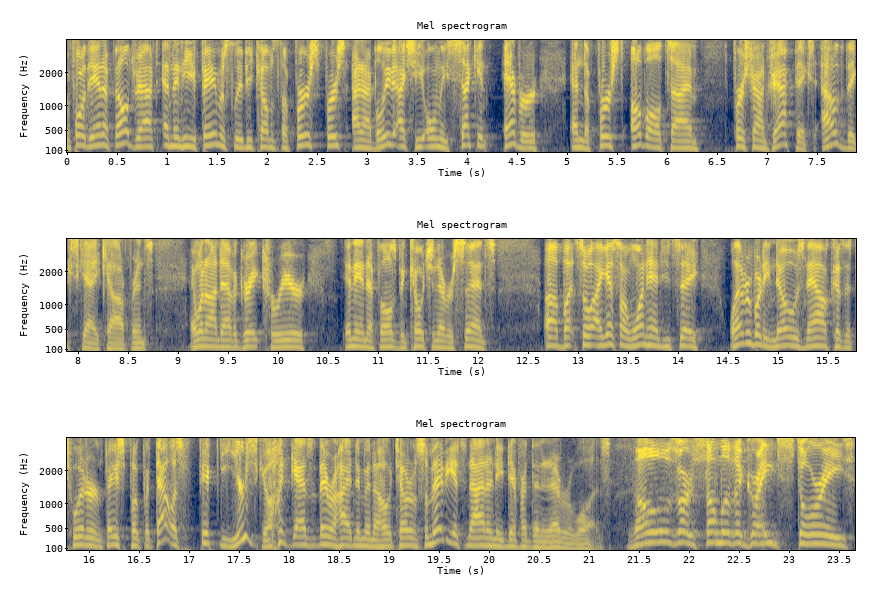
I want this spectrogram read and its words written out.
before the NFL draft. And then he famously becomes the first, first, and I believe actually only second ever, and the first of all time first round draft picks out of the Big Sky Conference, and went on to have a great career in the NFL. Has been coaching ever since. Uh, but so I guess on one hand you'd say, well, everybody knows now because of Twitter and Facebook, but that was 50 years ago, and guys they were hiding him in a hotel room. So maybe it's not any different than it ever was. Those are some of the great stories,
